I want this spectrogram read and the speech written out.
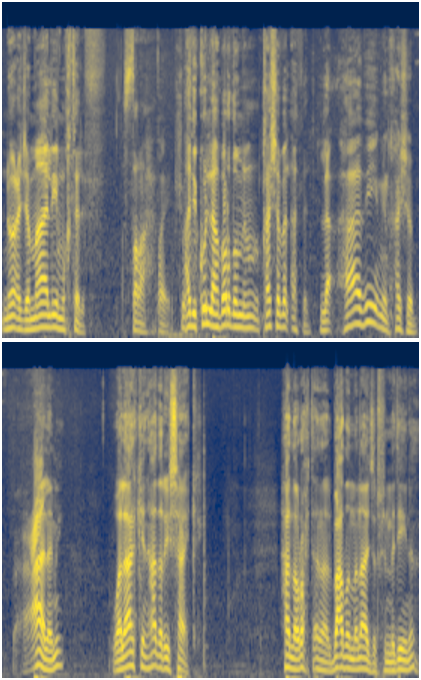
نوع جمالي مختلف الصراحة. طيب شوف. هذه كلها برضو من خشب الأثل. لا هذه من خشب عالمي ولكن هذا ريسايكل هذا رحت أنا لبعض المناجر في المدينة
